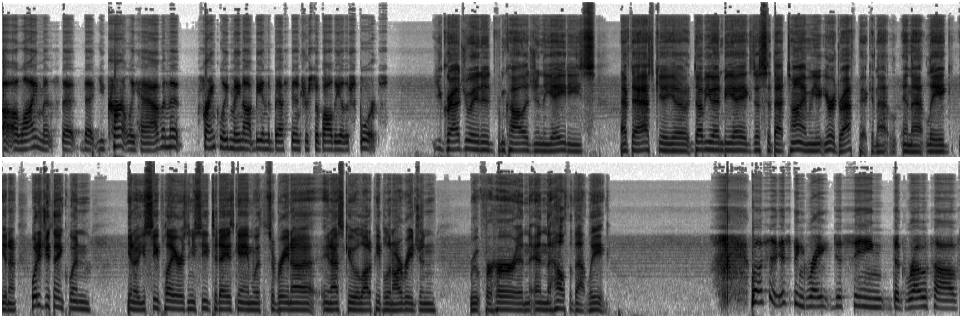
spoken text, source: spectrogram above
uh, alignments that, that you currently have and that, frankly, may not be in the best interest of all the other sports you graduated from college in the 80s. I have to ask you, you know, WNBA exists at that time. You, are a draft pick in that in that league. You know, what did you think when, you know, you see players and you see today's game with Sabrina Ionescu? A lot of people in our region root for her and and the health of that league. Well, it's, it's been great just seeing the growth of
